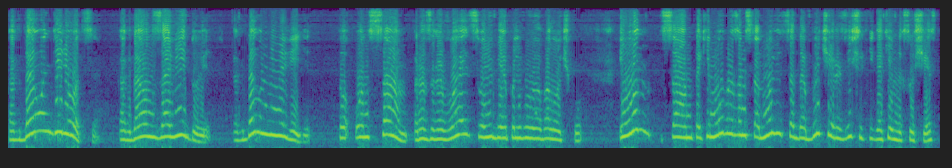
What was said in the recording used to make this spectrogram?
когда он дерется, когда он завидует, когда он ненавидит, то он сам разрывает свою биополевую оболочку, и он сам таким образом становится добычей различных негативных существ,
